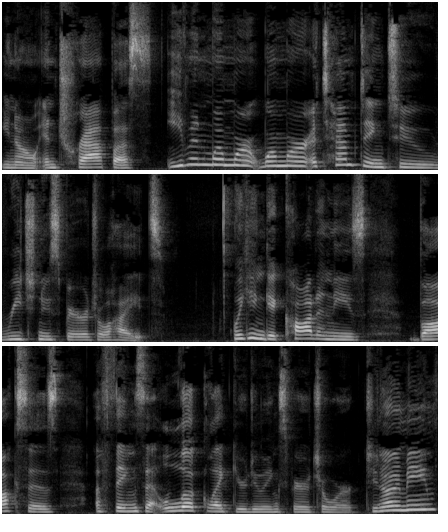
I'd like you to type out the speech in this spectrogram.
you know entrap us even when we're when we're attempting to reach new spiritual heights. We can get caught in these boxes of things that look like you're doing spiritual work. Do you know what i mean?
